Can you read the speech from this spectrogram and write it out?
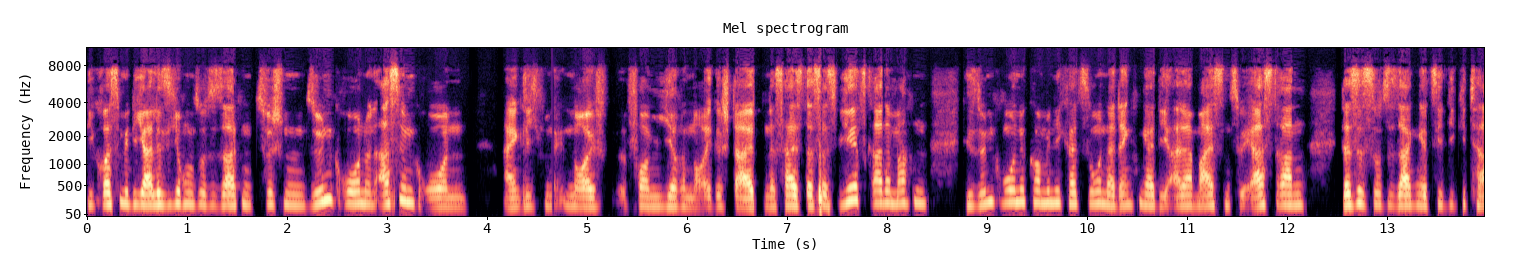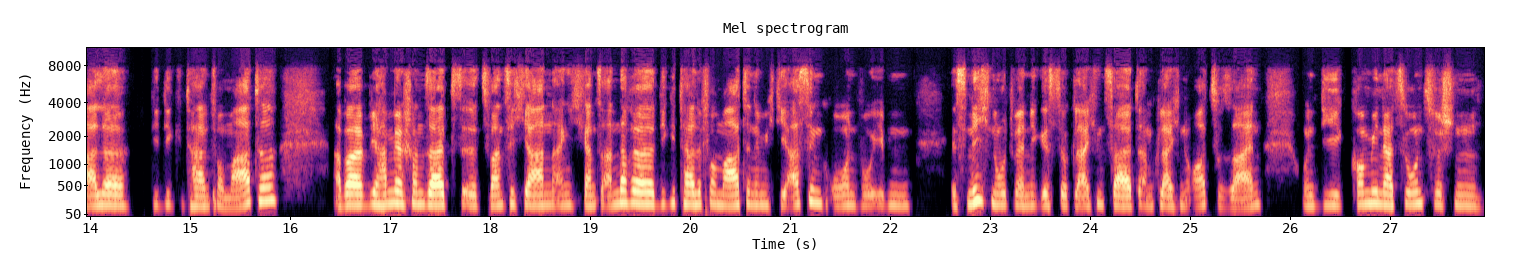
die Crossmedialisierung sozusagen zwischen synchron und asynchron eigentlich neu formieren, neu gestalten. Das heißt, das, was wir jetzt gerade machen, die synchrone Kommunikation, da denken ja die allermeisten zuerst dran, das ist sozusagen jetzt die digitale, die digitalen Formate. Aber wir haben ja schon seit 20 äh, Jahren eigentlich ganz andere digitale Formate, nämlich die asynchron, wo eben es nicht notwendig ist, zur gleichen Zeit am gleichen Ort zu sein. Und die Kombination zwischen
